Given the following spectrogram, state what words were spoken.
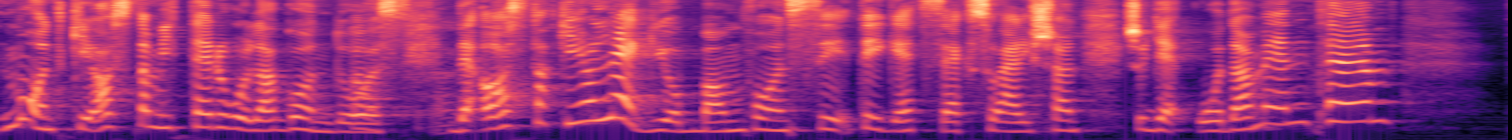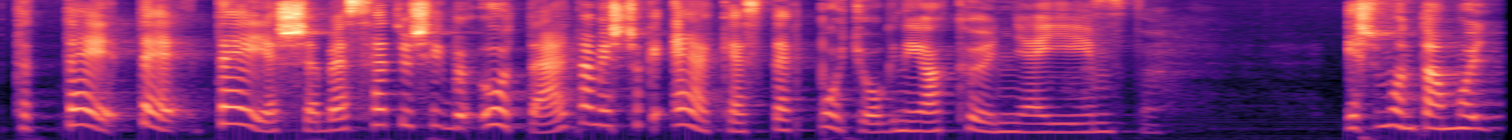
mond ki azt, amit te róla gondolsz, azt. de azt, aki a legjobban von téged szexuálisan. És ugye oda mentem, tehát te, te, teljes sebezhetőségben ott álltam, és csak elkezdtek potyogni a könnyeim. Azt. És mondtam, hogy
